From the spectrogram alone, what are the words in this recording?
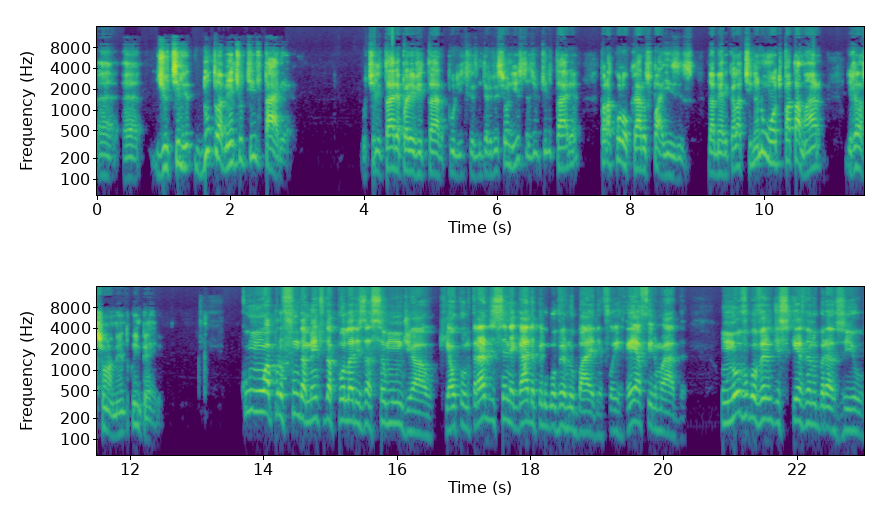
é, é, de utili duplamente utilitária. Utilitária para evitar políticas intervencionistas e utilitária para colocar os países da América Latina num outro patamar de relacionamento com o Império. Com o aprofundamento da polarização mundial, que, ao contrário de ser negada pelo governo Biden, foi reafirmada, um novo governo de esquerda no Brasil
